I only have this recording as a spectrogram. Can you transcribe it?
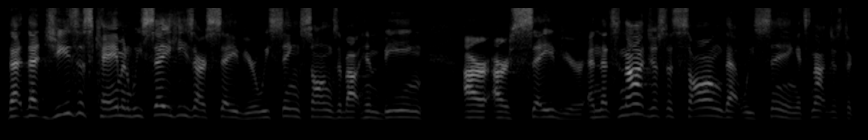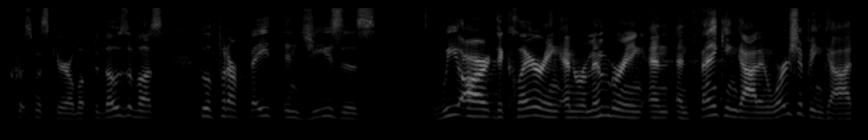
That, that Jesus came, and we say He's our Savior. We sing songs about Him being our, our Savior. And that's not just a song that we sing, it's not just a Christmas carol, but for those of us who have put our faith in Jesus, we are declaring and remembering and, and thanking God and worshiping God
